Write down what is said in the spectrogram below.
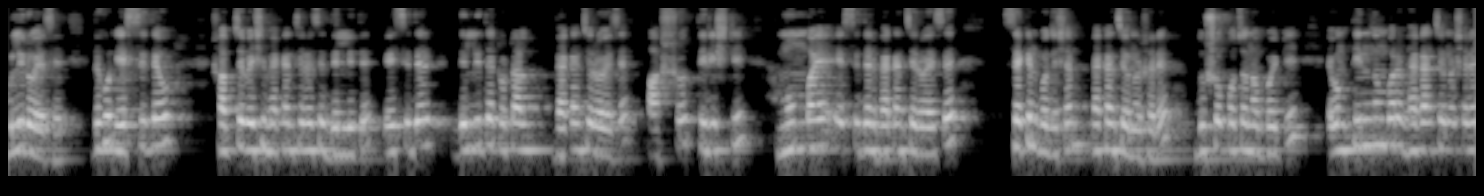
গুলি রয়েছে। দেখুন, এসসিতেও সবচেয়ে বেশি ভ্যাকেন্সি রয়েছে দিল্লিতে। এসসিদের দিল্লিতে টোটাল ভ্যাকেন্সি রয়েছে পাঁচশো তিরিশটি। মুম্বাইয়ে এসসিদের ভ্যাকেন্সি রয়েছে সেকেন্ড পজিশন ভ্যাকেন্সি অনুসারে দুশো পঁচানব্বইটি এবং তিন নম্বরে ভ্যাকেন্সি অনুসারে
